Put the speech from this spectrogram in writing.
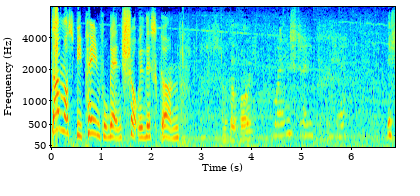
That must be painful getting shot with this gun. How's that for? When's turn here? It's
